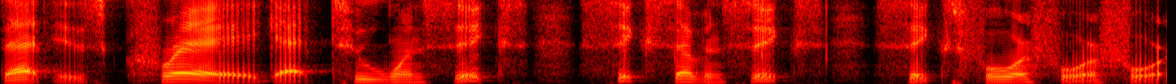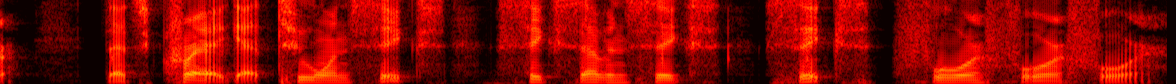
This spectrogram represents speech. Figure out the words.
That is Craig at 216 676 6444. That's Craig at 216 676 6444.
